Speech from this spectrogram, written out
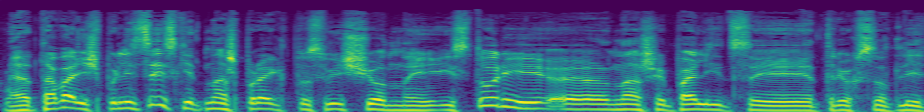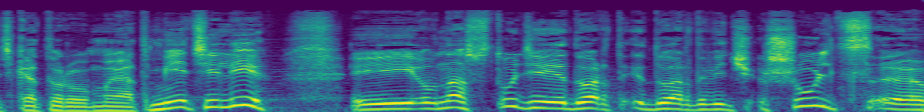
товарищ полицейский, это наш проект, посвященный истории э, нашей полиции, 300-летие которого мы отметили. И у нас в студии Эдуард Эдуардович Шульц, э,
